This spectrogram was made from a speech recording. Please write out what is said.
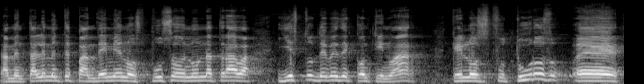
Lamentablemente pandemia nos puso en una traba y esto debe de continuar que los futuros eh,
